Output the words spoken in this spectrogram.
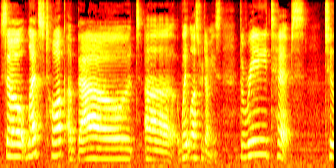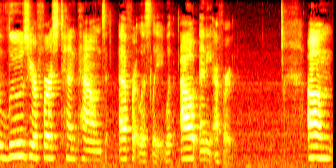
So let's talk about uh, weight loss for dummies three tips to lose your first 10 pounds effortlessly without any effort. Um,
